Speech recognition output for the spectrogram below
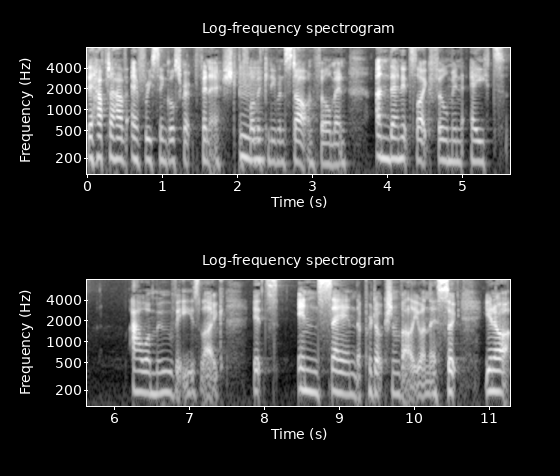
They have to have every single script finished before they can even start on filming, and then it's like filming eight hour movies. Like it's insane the production value on this. So you know,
